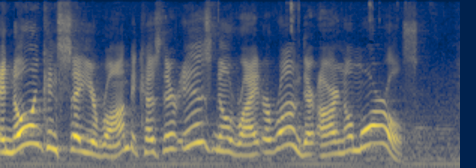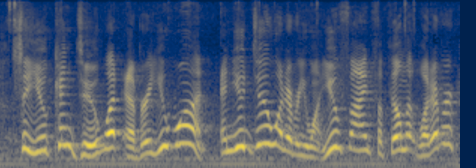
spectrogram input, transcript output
And no one can say you're wrong because there is no right or wrong. There are no morals. So you can do whatever you want. And you do whatever you want. You find fulfillment, whatever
